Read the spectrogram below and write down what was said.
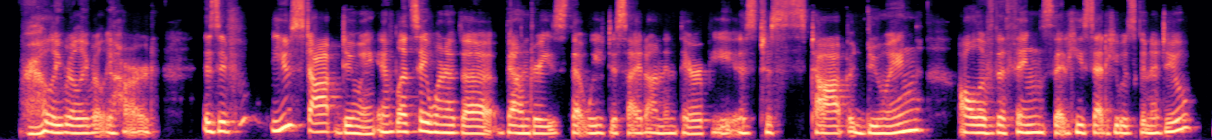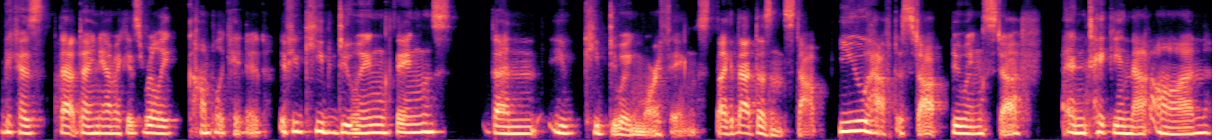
really, really, really hard is if you stop doing, if let's say one of the boundaries that we decide on in therapy is to stop doing all of the things that he said he was going to do, because that dynamic is really complicated. If you keep doing things, then you keep doing more things. Like that doesn't stop. You have to stop doing stuff and taking that on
